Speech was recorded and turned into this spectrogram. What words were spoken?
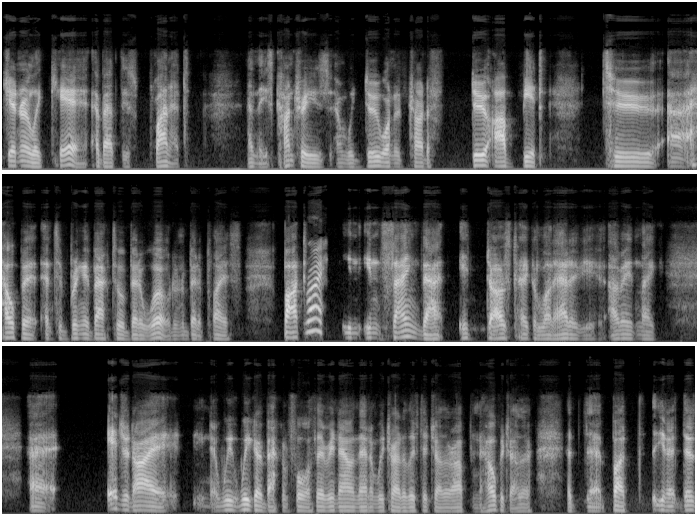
generally care about this planet and these countries, and we do want to try to do our bit to uh, help it and to bring it back to a better world and a better place. But right. in in saying that, it does take a lot out of you. I mean, like uh, Edge and I, you know, we, we go back and forth every now and then, and we try to lift each other up and help each other. Uh, but you know, there's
